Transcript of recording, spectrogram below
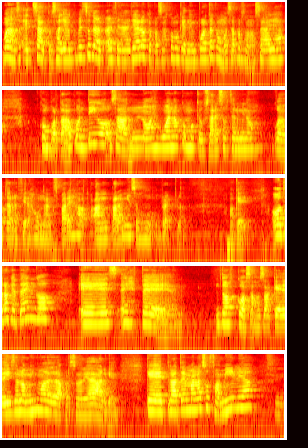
Bueno, exacto, o sea, yo pienso que al, al final del día lo que pasa es como que no importa cómo esa persona se haya comportado contigo, o sea, no es bueno como que usar esos términos cuando te refieres a una expareja. A mí, para mí eso es un red flag. Ok, otra que tengo es este dos cosas, o sea, que dice lo mismo de la personalidad de alguien, que trate mal a su familia Sí.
